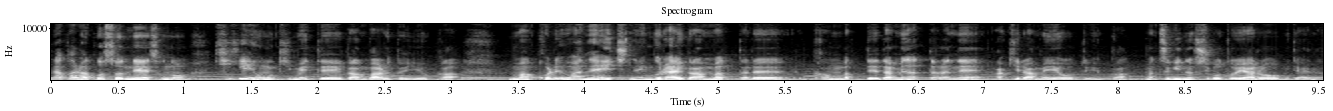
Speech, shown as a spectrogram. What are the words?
だからこそねその期限を決めて頑張るというかまあこれはね1年ぐらい頑張ったら頑張ってダメだったらね諦めようというか、まあ、次の仕事をやろうみたいな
